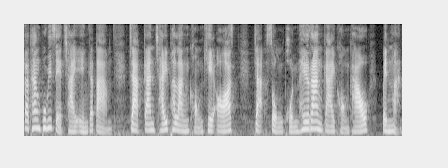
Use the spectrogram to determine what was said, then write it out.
กระทั่งผู้วิเศษชายเองก็ตาม จากการใช้พลังของเคออสจะส่งผลให้ร่างกายของเขาเป็นหมัน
